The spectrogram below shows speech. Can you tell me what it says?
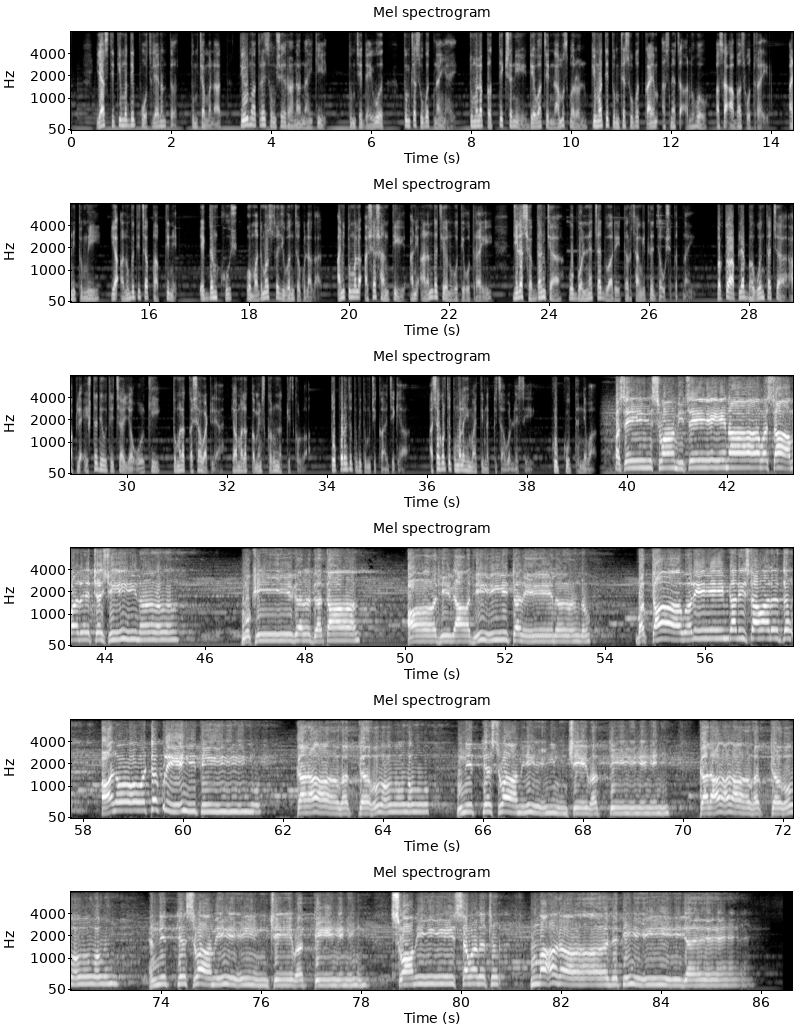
या स्थितीमध्ये पोहोचल्यानंतर तुमच्या मनात तीळ मात्र संशय राहणार नाही की तुमचे दैवत तुमच्यासोबत नाही आहे. तुम्हाला प्रत्येक क्षणी देवाचे नामस्मरण किंवा ते तुमच्यासोबत कायम असण्याचा अनुभव असा आभास होत राहील. आणि तुम्ही या अनुभूतीच्या प्राप्तीने एकदम खुश व मदमस्त जीवन जगू लागाल. आणि तुम्हाला अशा शांती आणि आनंदाची अनुभूती होत राहील जिला शब्दांच्या व बोलण्याच्या द्वारे तर सांगितले जाऊ शकत नाही. बघतो आपल्या भगवंताच्या आपल्या इष्टदेवतेच्या या ओळखी तुम्हाला कशा वाटल्या या मला कमेंट्स करून नक्कीच कळवा. तोपर्यंत तुम्ही तुमची काळजी घ्या. आशा करतो तुम्हाला ही माहिती नक्कीच आवडली असेल. खूप खूप धन्यवाद. असे स्वामीचे नाव सामर्थ्यशील मुखी गर्दता आधी व्याधी टळेल. भक्तावरी गरिष्ठावर्थ अलोट प्रीती करा भक्त हो नित्य स्वामींची भक्ती करा भक्त हो नित्य स्वामींची भक्ती स्वामी समर्थ महाराज की जय।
